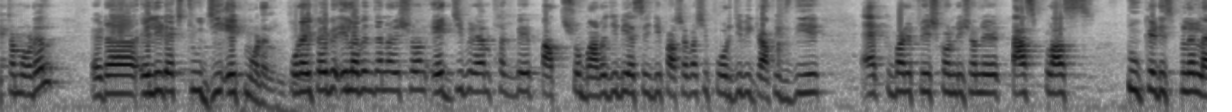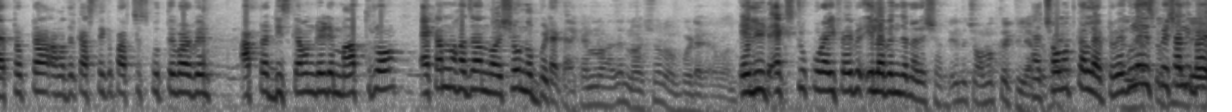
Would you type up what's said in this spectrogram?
একটা মডেল এটা elite x two G eight model core i ফাইভের eleven generation eight GB RAM থাকবে পাঁচশো বারো জিবি এসএসডি পাশাপাশি ফোর জিবি গ্রাফিক্স দিয়ে একবারে ফ্রেশ কন্ডিশনে touch plus two K display ল্যাপটপটা আমাদের কাছ থেকে পারচেস করতে পারবেন। আপনার ডিসকাউন্ট রেটে মাত্র একান্ন হাজার নয়শো নব্বই টাকা। একান্ন হাজার নয়শো নব্বই টাকার মধ্যে। Elite x two core i ফাইভের ইলেভেন জেনারেশন চমৎকার হ্যাঁ ল্যাপটপ চমৎকার ল্যাপটপ এগুলো স্পেশালি ভাই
